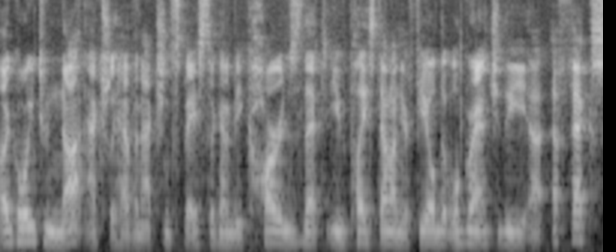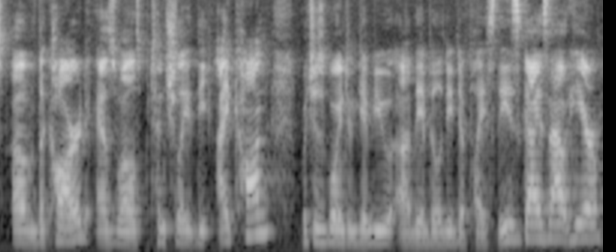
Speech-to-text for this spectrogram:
are going to not actually have an action space. They're going to be cards that you place down on your field that will grant you the uh, effects of the card, as well as potentially the icon, which is going to give you uh, the ability to place these guys out here.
